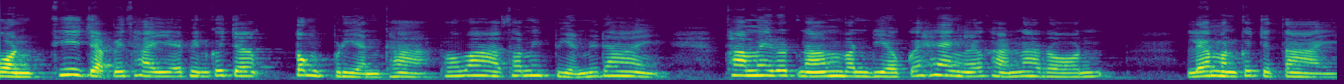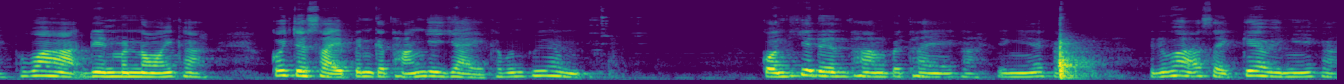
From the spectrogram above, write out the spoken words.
ก่อนที่จะไปไทยยายเพนก็จะ ต้องเปลี่ยนค่ะ เพราะว่าถ้าไม่เปลี่ยนไม่ได้ ถ้าไม่รดน้ำวันเดียวก็แห้งแล้วค่ะหน้าร้อน แล้วมันก็จะตาย เพราะว่าเดนมันน้อยค่ะ ก็จะใส่เป็นกระถางใหญ่ ๆ ค่ะเพื่อนๆ ก่อนที่จะเดินทางไปไทยค่ะ อย่างนี้ยค่ะ หรือว่าเอาใส่แก้วอย่างนี้ค่ะ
